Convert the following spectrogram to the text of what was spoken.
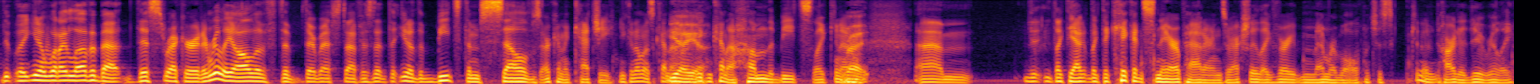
The- you know what I love about this record and really all of the, their best stuff is that the, you know the beats themselves are kind of catchy. You can almost kind of Yeah, yeah. you can kind of hum the beats like you know Right. um, the, like the like the kick and snare patterns are actually like very memorable, which is kind of hard to do really.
